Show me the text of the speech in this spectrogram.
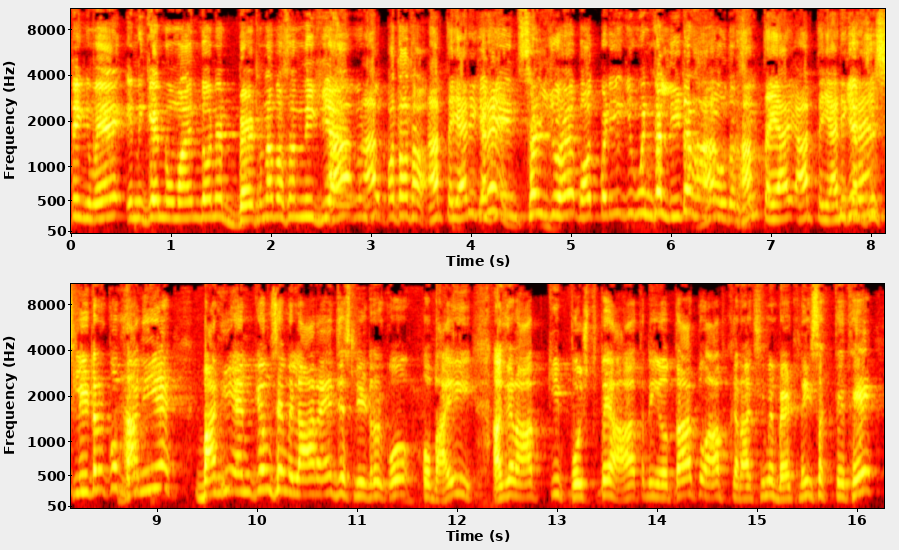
میٹنگ میں ان کے نمائندوں نے بیٹھنا پسند نہیں کیا ان کو پتا تھا۔ آپ تیاری کریں۔ انسلٹ جو ہے بہت بڑی ہے کیونکہ ان کا لیڈر ہارا ادھر ہم تیاری آپ تیاری کریں۔ جس لیڈر کو بانی ہے بانی ایم کیو سے ملا رہے ہیں جس لیڈر کو؟ او بھائی اگر آپ کی پشت پہ ہاتھ نہیں ہوتا تو آپ کراچی میں بیٹھ نہیں سکتے تھے۔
